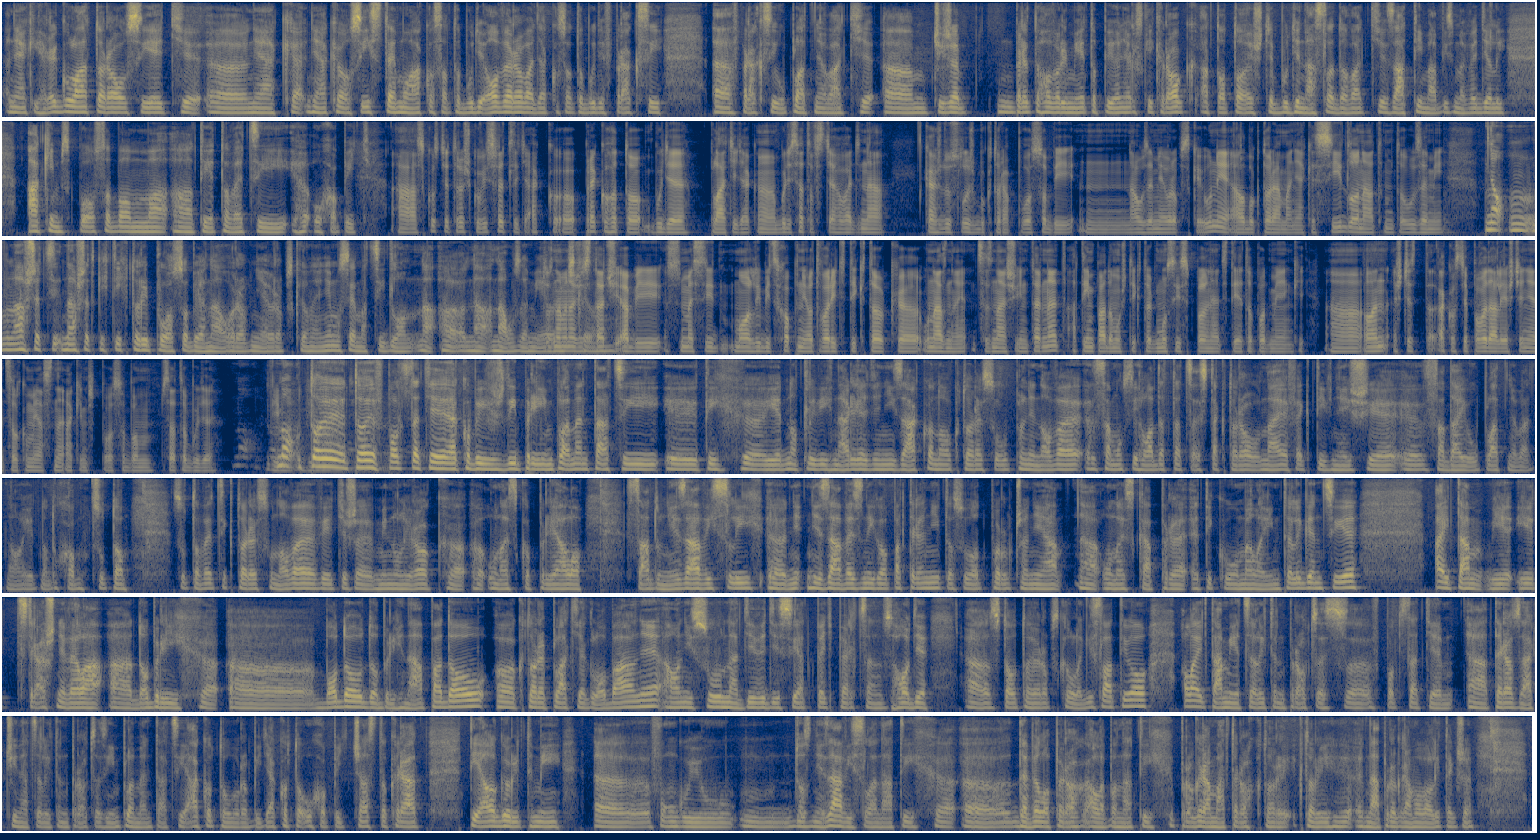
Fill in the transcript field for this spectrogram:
nejakých regulátorov, sieť nejak, nejakého systému, ako sa to bude overovať, ako sa to bude v praxi, eh, v praxi uplatňovať. Ehm, čiže preto hovorím, je to pionierský krok a toto ešte bude nasledovať za tým, aby sme vedeli, akým spôsobom eh, tieto veci eh, uchopiť. A skúste trošku vysvetliť, ako, pre koho to bude platiť. Bude sa to vzťahovať na každú službu, ktorá pôsobí na území Európskej únie alebo ktorá má nejaké sídlo na tomto území? No, na, všetci, na všetkých tých, ktorí pôsobia na úrovni Európskej únie, nemusia mať sídlo na, na, na území To znamená, že stačí, aby sme si mohli byť schopní otvoriť TikTok e, u nás na, cez náš internet a tým pádom už TikTok musí splňať tieto podmienky. A len ešte, ako ste povedali, ešte nie je celkom jasné, akým spôsobom sa to bude No, no to, je, to je v podstate akoby vždy pri implementácii e, tých e, jednotlivých nariadení zákonov, ktoré sú úplne nové, sa musí hľadať tá cesta, ktorou najefektívnejšie e, sa dajú uplatňovať. No, jednoducho sú to, sú to veci, ktoré sú nové. Viete, že minulý rok e, UNESCO prijalo sadu nezávislých, e, nezáväzných opatrení. To sú odporúčania UNESCO pre etiku umelej inteligencie aj tam je, je strašne veľa dobrých bodov, dobrých nápadov, ktoré platia globálne a oni sú na 95% v zhode s touto európskou legislatívou, ale aj tam je celý ten proces v podstate, teraz začína celý ten proces implementácie, ako to urobiť, ako to uchopiť. Častokrát tie algoritmy fungujú mm, dosť nezávisle na tých e, developeroch alebo na tých programátoroch, ktorí, ktorí naprogramovali, takže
